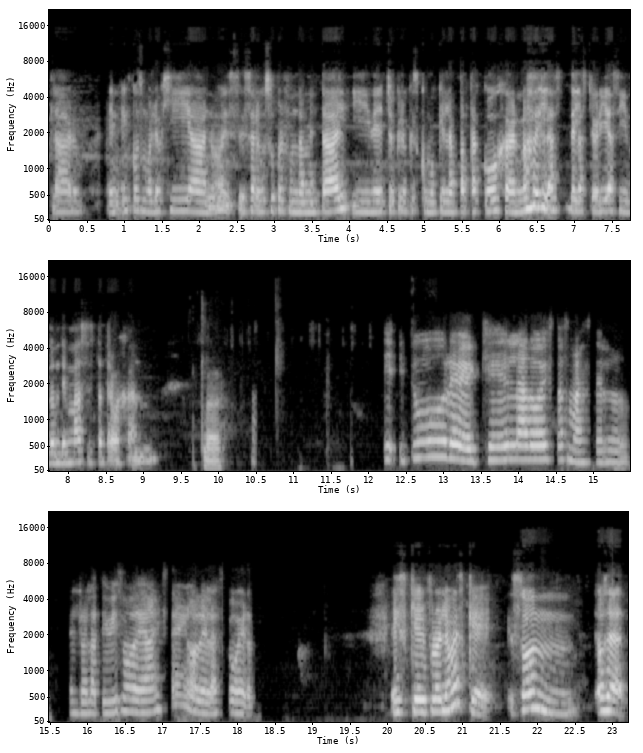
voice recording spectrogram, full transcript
claro. En, cosmología, ¿no? Es, algo súper fundamental y de hecho creo que es como que la pata coja, ¿no? De las, de las teorías y donde más se está trabajando. Claro. ¿Y, tú de qué lado estás más? ¿Del, relativismo de Einstein o de las coordenadas? Es que el problema es que son, o sea,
